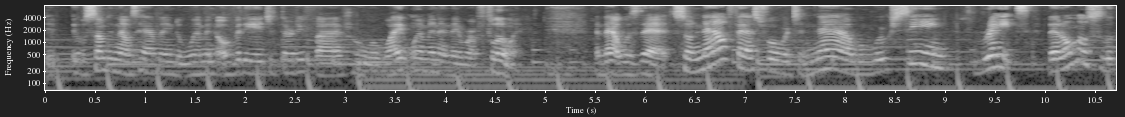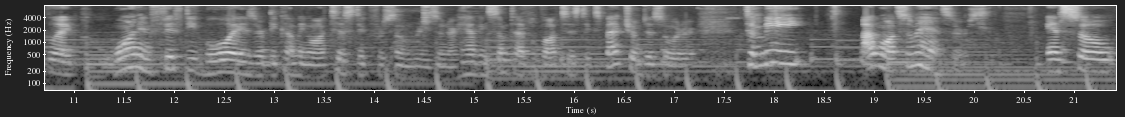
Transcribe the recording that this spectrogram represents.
it, it was something that was happening to women over the age of 35 who were white women and they were affluent and that was that. So now fast forward to now when we're seeing rates that almost look like one in 50 boys are becoming autistic for some reason or having some type of autistic spectrum disorder. To me, I want some answers. And so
